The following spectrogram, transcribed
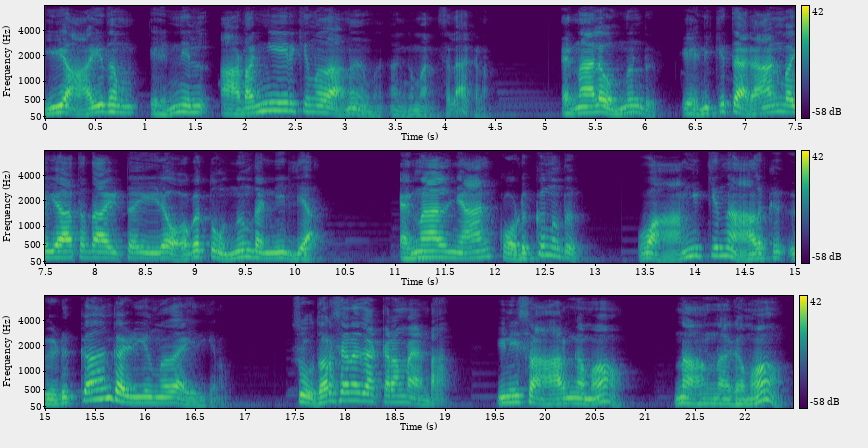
ഈ ആയുധം എന്നിൽ അടങ്ങിയിരിക്കുന്നതാണ് എന്ന് അങ്ങ് മനസ്സിലാക്കണം. എന്നാൽ ഒന്നുണ്ട്. എനിക്ക് തരാൻ വയ്യാത്തതായിട്ട് ഈ ലോകത്ത് ഒന്നും തന്നെ ഇല്ല. എന്നാൽ ഞാൻ കൊടുക്കുന്നത് വാങ്ങിക്കുന്ന ആൾക്ക് എടുക്കാൻ കഴിയുന്നതായിരിക്കണം. സുദർശന ചക്രം വേണ്ട. ഇനി സാർങ്ങമോ നാന്നകമോ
